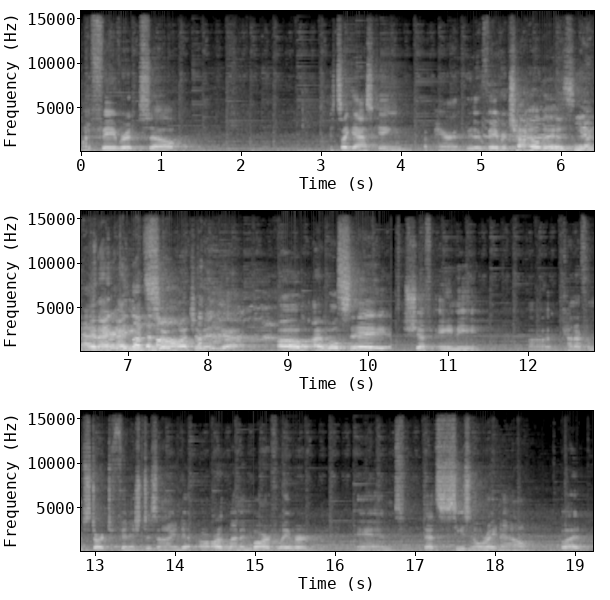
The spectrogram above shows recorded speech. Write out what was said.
My favorite, so it's like asking a parent who their favorite child is. You don't have a and favorite, I, I you love eat them so all? much of it, yeah. Um, I will say Chef Amy, uh, kind of from start to finish, designed our, our lemon bar flavor, and that's seasonal right now, but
